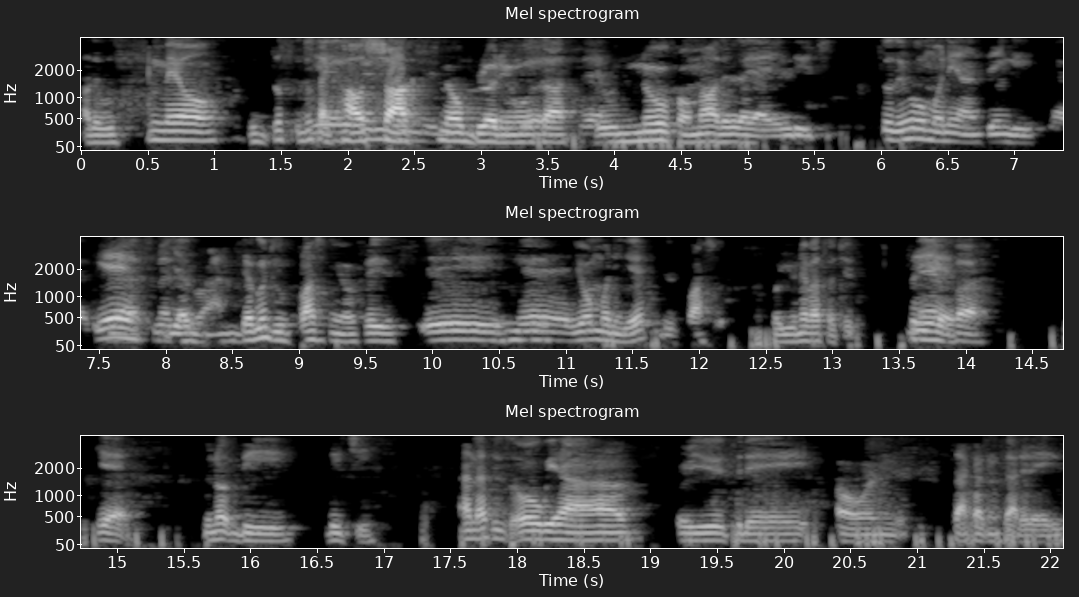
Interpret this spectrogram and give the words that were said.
or they would smell just, just like how sharks smell blood in water. yeah. They would know from how they that you're a leech. So the whole money and thingy, Like, yeah, yeah, they're, they're going to flash in your face. Hey, yeah, your money, yeah, they flash it, but you never touch it. So yeah, Never. yeah, do not be leechy. And that is all we have for you today on Saturdays and Saturdays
